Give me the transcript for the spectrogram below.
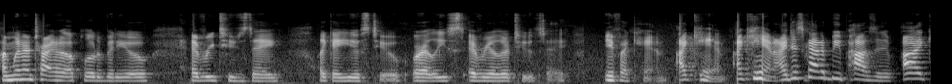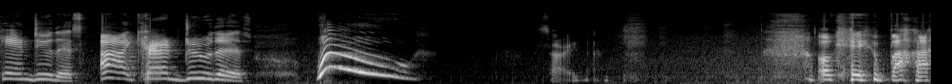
I'm gonna try to upload a video every Tuesday like I used to or at least every other Tuesday. If I can. I can. I can. I just gotta be positive. I can do this. I can do this. Woo! Sorry. Okay, bye.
